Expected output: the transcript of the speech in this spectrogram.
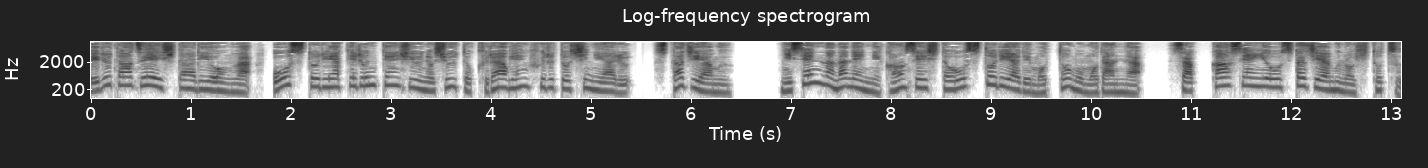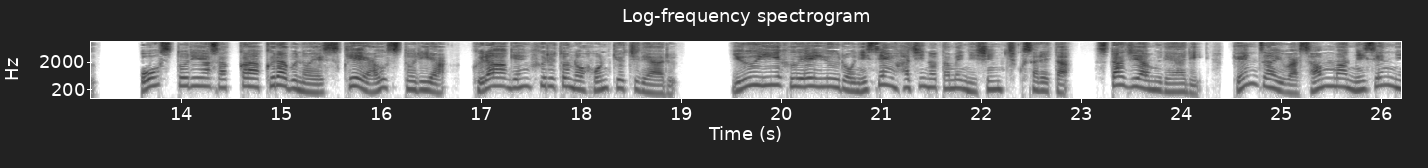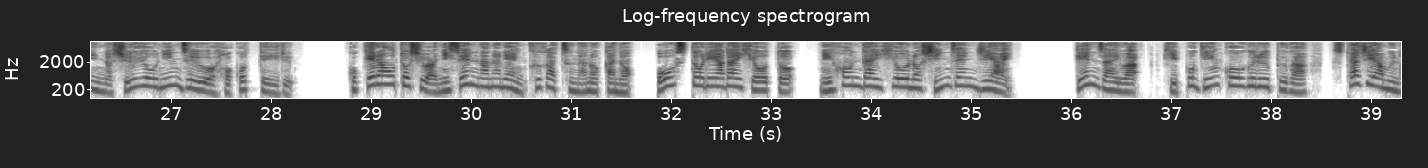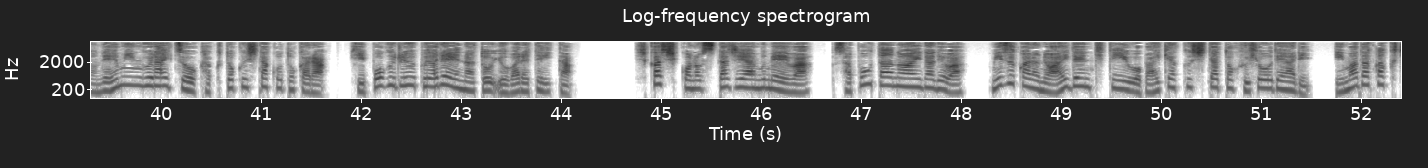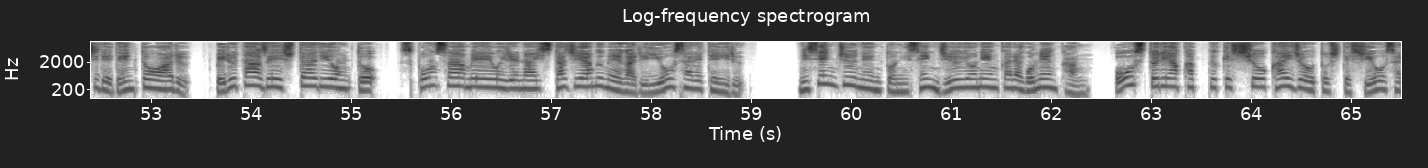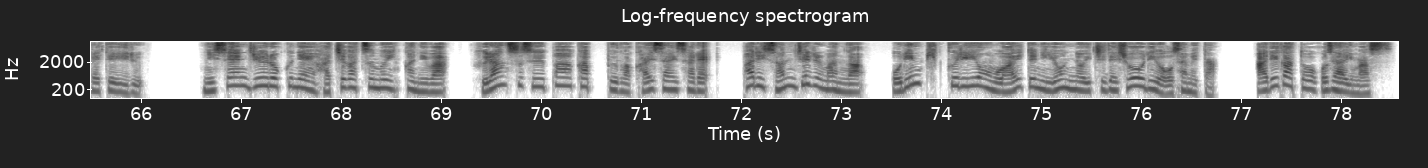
ベルターゼーシターリオンは、オーストリアケルンテン州の州都クラーゲンフルト市にあるスタジアム。2007年に完成したオーストリアで最もモダンなサッカー専用スタジアムの一つ。オーストリアサッカークラブの SK アウストリア、クラーゲンフルトの本拠地である。UEFA ユーロ2008のために新築されたスタジアムであり、現在は3万2000人の収容人数を誇っている。コケラ落としは2007年9月7日のオーストリア代表と日本代表の親善試合。現在はヒポ銀行グループがスタジアムのネーミングライツを獲得したことからヒポグループアレーナと呼ばれていた。しかしこのスタジアム名はサポーターの間では自らのアイデンティティを売却したと不評であり、未だ各地で伝統あるベルターゼシュタディオンとスポンサー名を入れないスタジアム名が利用されている。2010年と2014年から5年間、オーストリアカップ決勝会場として使用されている。2016年8月6日には、フランススーパーカップが開催され、パリ・サンジェルマンがオリンピックリヨンを相手に4の1で勝利を収めた。ありがとうございます。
